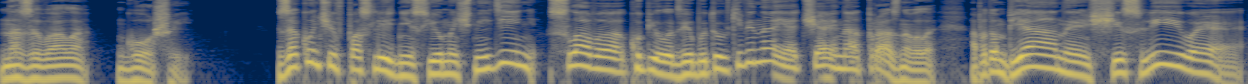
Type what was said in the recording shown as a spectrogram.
называла Гошей. Закончив последний съемочный день, Слава купила две бутылки вина и отчаянно отпраздновала, а потом пьяная, счастливая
